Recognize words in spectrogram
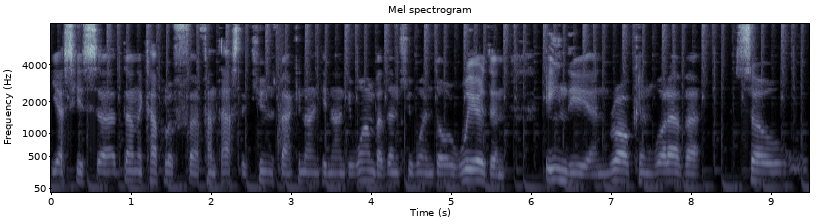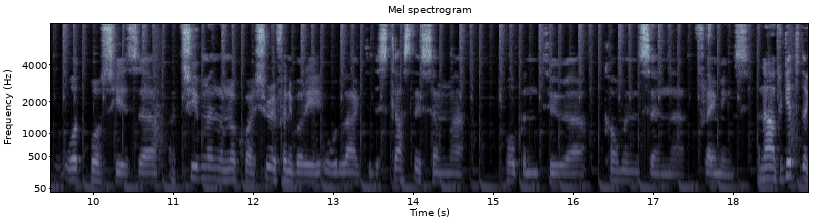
yes, he's uh, done a couple of uh, fantastic tunes back in 1991, but then he went all weird and indie and rock and whatever. So, what was his uh, achievement? I'm not quite sure. If anybody would like to discuss this, I'm uh, open to uh, comments and uh, flamings. Now, to get to the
